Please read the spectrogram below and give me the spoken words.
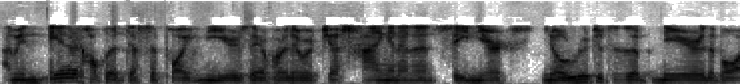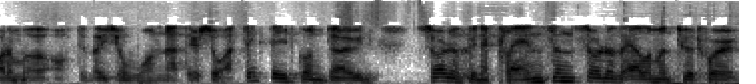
I mean they had a couple of disappointing years there where they were just hanging in in senior, you know, rooted to the near the bottom of, of Division One that there. So I think they've gone down. Sort of been a cleansing sort of element to it where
